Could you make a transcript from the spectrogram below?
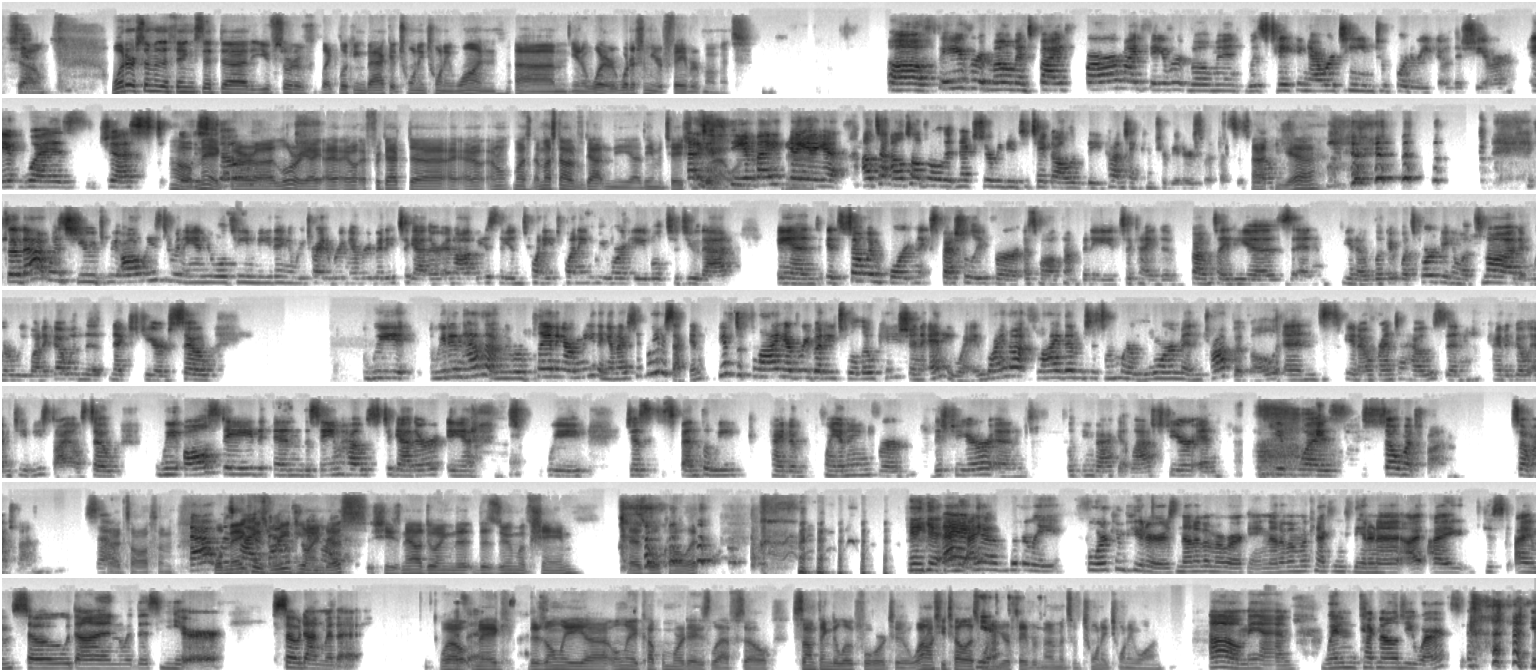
So. Yeah what are some of the things that uh, that you've sort of like looking back at 2021? Um, you know, what are what are some of your favorite moments? Oh, favorite moments. By far, my favorite moment was taking our team to Puerto Rico this year. It was just. Oh, was Meg so... or uh, Lori, I, I, I forgot. Uh, I, I don't I don't must I must not have gotten the uh, the invitation. the invite, yeah. yeah, yeah, yeah. I'll tell I'll tell Joel that next year we need to take all of the content contributors with us as uh, well. yeah. so that was huge. We always do an annual team meeting and we try to bring everybody together. And obviously in 2020, we weren't able to do that. And it's so important, especially for a small company, to kind of bounce ideas and you know look at what's working and what's not, and where we want to go in the next year. So we we didn't have that. We were planning our meeting, and I said, "Wait a second, we have to fly everybody to a location anyway. Why not fly them to somewhere warm and tropical, and you know, rent a house and kind of go MTV style?" So we all stayed in the same house together, and we just spent the week kind of planning for this year and looking back at last year, and it was so much fun, so much fun. So That's awesome. that Well, Meg my- has that was my rejoined highlight. us. She's now doing the the Zoom of shame, as we'll call it. Can't get any. I Hey! have literally four computers. None of them are working. None of them are connecting to the internet. I, I just, I'm so done with this year. So done with it. Well, it. Meg, there's only uh, only a couple more days left, so something to look forward to. Why don't you tell us one of your favorite moments of 2021? Oh man, when technology works.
